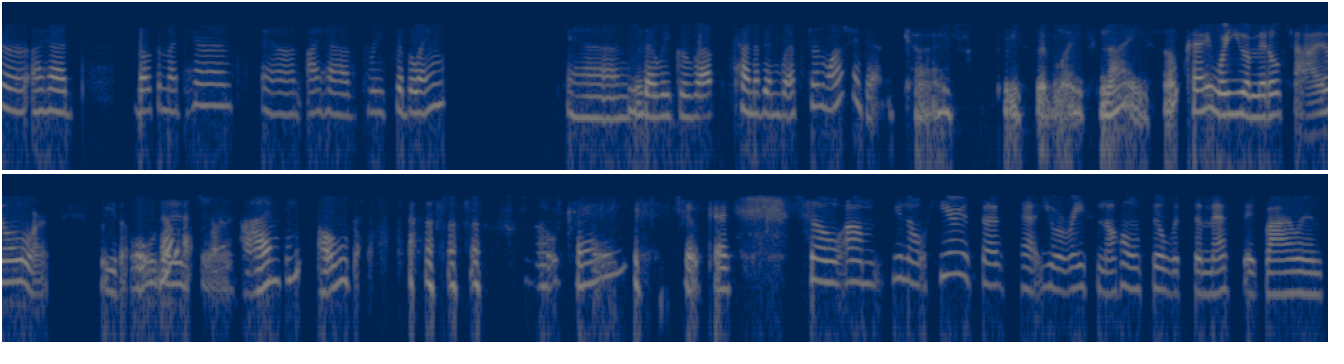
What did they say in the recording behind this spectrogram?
sure, I had both of my parents, and I have three siblings, and Mm. so we grew up kind of in Western Washington. Okay. Three siblings. Nice. Okay. Were you a middle child or were you the oldest actually, or I'm the oldest. Okay. okay. So, um, you know, here it says that you were raised in a home filled with domestic violence.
